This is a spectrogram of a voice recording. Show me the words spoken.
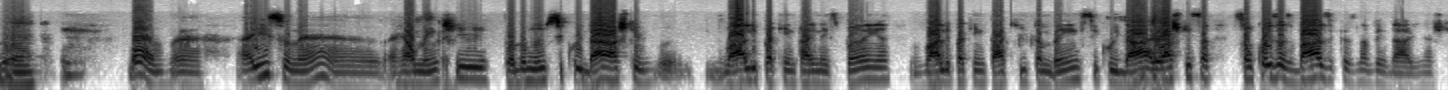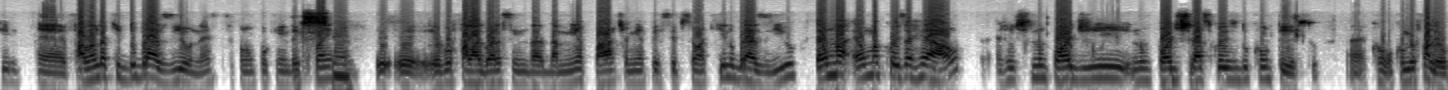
É. Bom, é é isso, né? É realmente todo mundo se cuidar. Acho que vale para quem está aí na Espanha, vale para quem está aqui também se cuidar. Eu acho que isso são coisas básicas, na verdade. Né? Acho que é, falando aqui do Brasil, né? Você falou um pouquinho da Espanha. Eu, eu, vou falar agora assim da, da minha parte, a minha percepção aqui no Brasil é uma é uma coisa real. A gente não pode não pode tirar as coisas do contexto. É, como, como eu falei, o,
